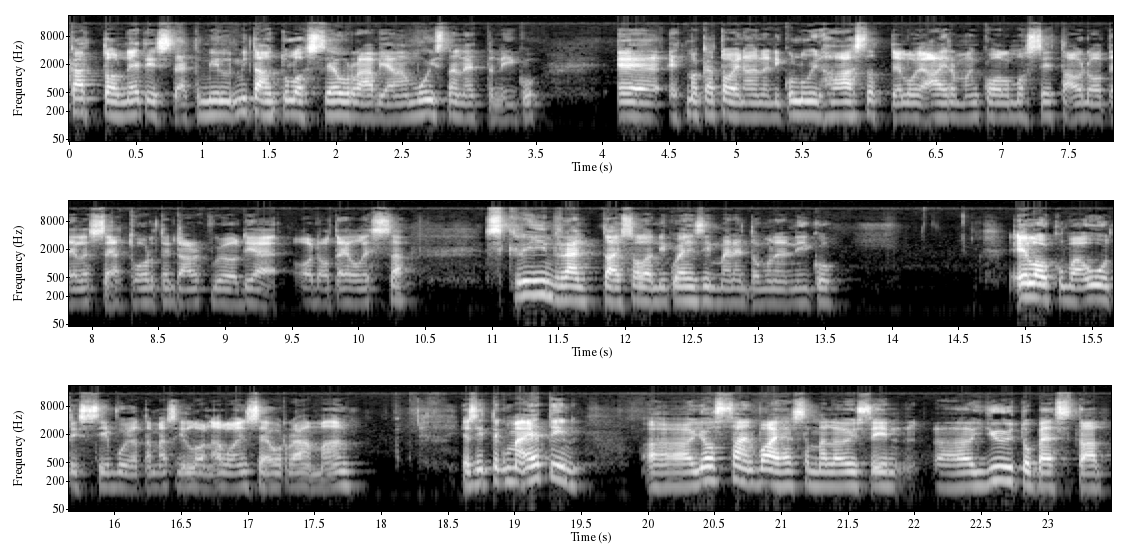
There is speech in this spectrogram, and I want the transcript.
katsoa netistä, että mil, mitä on tulossa seuraavia. Mä muistan, että, niin kuin, eh, että mä katsoin aina, niin kuin, luin haastatteluja Iron Man 3 odotellessa ja Thor The Dark Worldia odotellessa. Screen Rant taisi olla niin kuin, ensimmäinen tommonen, niin kuin, elokuva uutissivu, jota mä silloin aloin seuraamaan. Ja sitten kun mä etin, jossain vaiheessa mä löysin YouTubesta –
